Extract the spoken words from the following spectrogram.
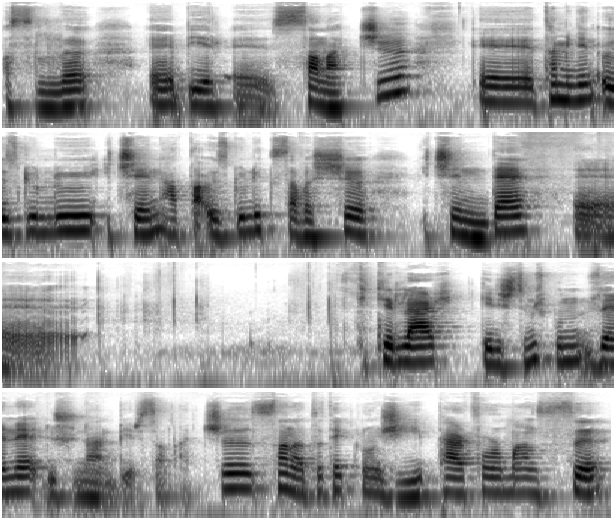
asıllı e, bir e, sanatçı. E, Tamil'in özgürlüğü için hatta özgürlük savaşı içinde fikirler geliştirmiş. Bunun üzerine düşünen bir sanatçı. Sanatı, teknolojiyi, performansı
